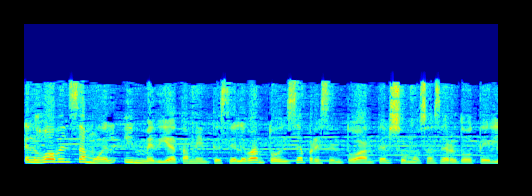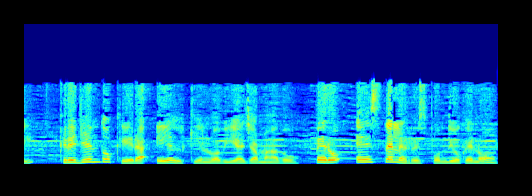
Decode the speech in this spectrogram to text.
El joven Samuel inmediatamente se levantó y se presentó ante el sumo sacerdote Eli, creyendo que era él quien lo había llamado. Pero éste le respondió que no.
